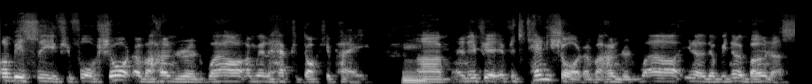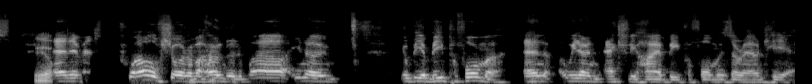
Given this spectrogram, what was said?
Obviously, if you fall short of 100, well, I'm going to have to dock your pay. Mm. Um, and if, you, if it's 10 short of 100, well, you know, there'll be no bonus. And if it's 12 short of 100, well, you know, you'll be a B performer. And we don't actually hire B performers around here.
